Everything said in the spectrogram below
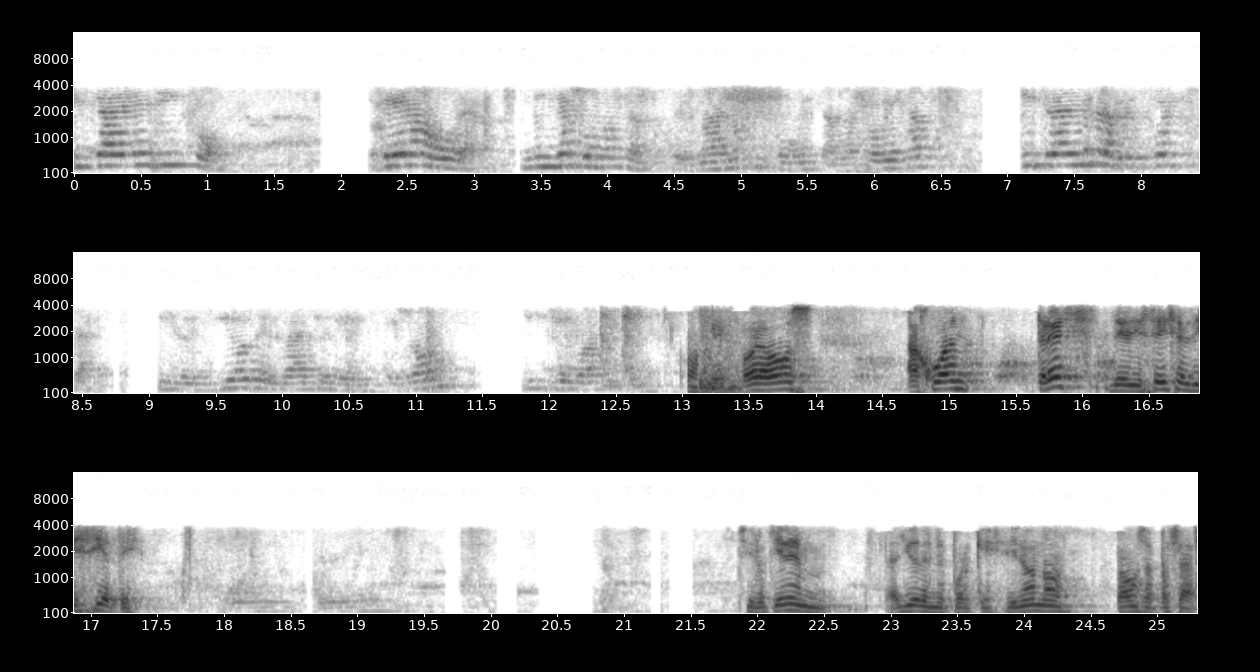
Israel dijo, ve ahora, mira cómo están tus hermanos y cómo están las ovejas, y tráeme la respuesta. Y lo envió del valle de Hebrón y llegó a Siquem. Ok, ahora vamos a Juan 3, de 16 al 17. Si lo tienen, ayúdenme porque si no, no, vamos a pasar.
